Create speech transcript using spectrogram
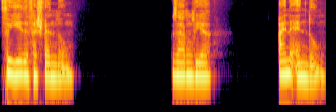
für jede Verschwendung. Sagen wir eine Endung.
